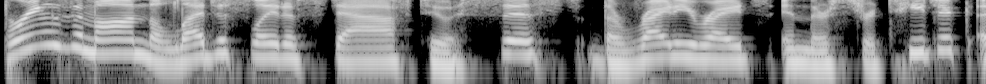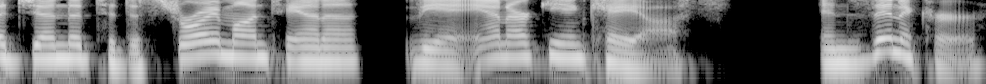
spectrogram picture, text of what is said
brings him on the legislative staff to assist the righty rights in their strategic agenda to destroy Montana via anarchy and chaos. And Zinnkeer,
